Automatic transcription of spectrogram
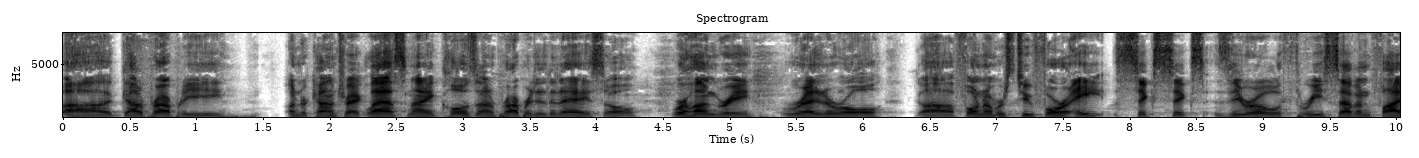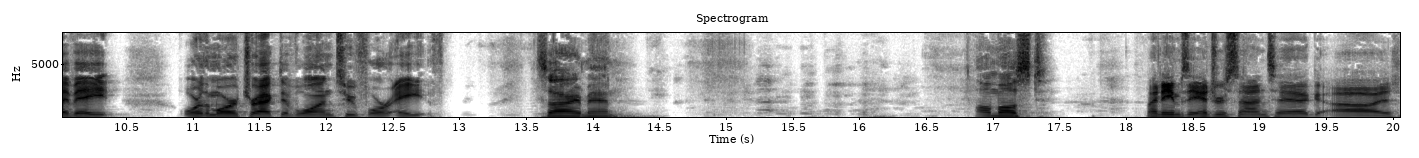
Uh, got a property under contract last night, closed on a property today. So we're hungry, ready to roll. Uh, phone number is 248 660 3758 or the more attractive one, 248. Sorry, man. Almost. My name's Andrew Sonntag. Uh,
